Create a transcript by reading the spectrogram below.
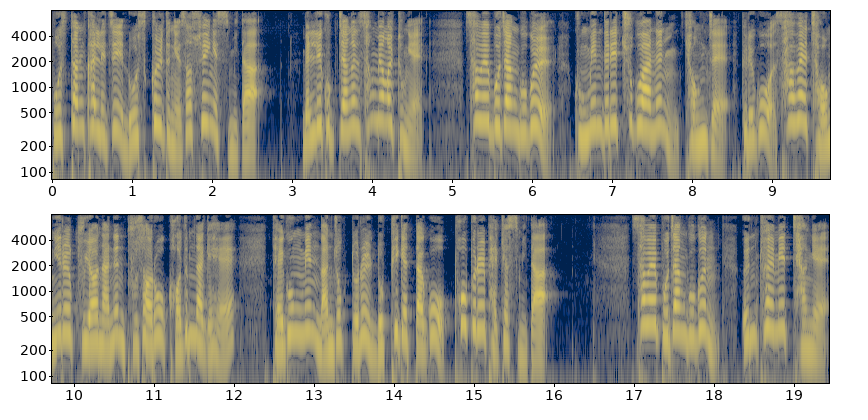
보스턴 칼리지 로스쿨 등에서 수행했습니다. 멜리 국장은 성명을 통해 사회보장국을 국민들이 추구하는 경제 그리고 사회 정의를 구현하는 부서로 거듭나게 해 대국민 만족도를 높이겠다고 포부를 밝혔습니다. 사회보장국은 은퇴 및 장애,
